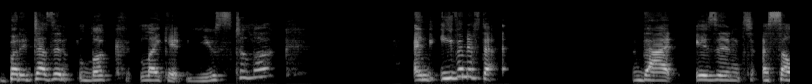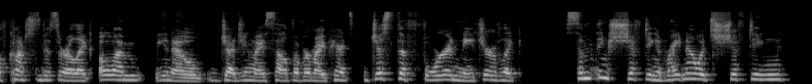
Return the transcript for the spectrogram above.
But it doesn't look like it used to look. And even if that that isn't a self-consciousness or like oh i'm you know judging myself over my appearance just the foreign nature of like something shifting and right now it's shifting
